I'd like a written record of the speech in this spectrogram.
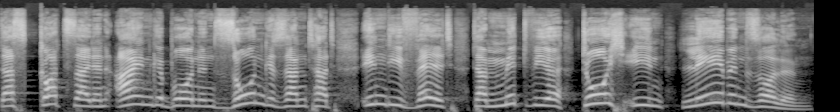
dass Gott seinen eingeborenen Sohn gesandt hat in die Welt, damit wir durch ihn leben sollen.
